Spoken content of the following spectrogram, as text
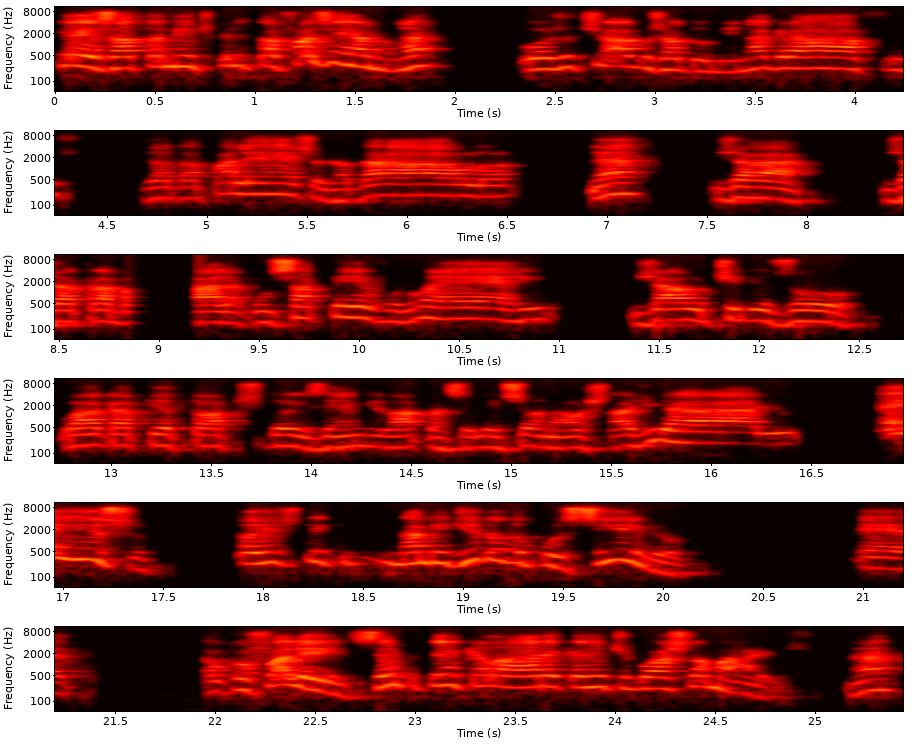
que é exatamente o que ele está fazendo. Né? Hoje o Tiago já domina grafos, já dá palestra, já dá aula, né? Já, já trabalha com Sapevo no R, já utilizou o HP Tops 2M lá para selecionar o estagiário. É isso. Então, a gente tem que, na medida do possível, é, é o que eu falei, sempre tem aquela área que a gente gosta mais, né?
